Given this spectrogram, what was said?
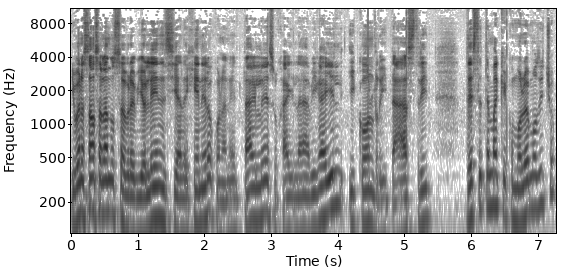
Y bueno, estamos hablando sobre violencia de género con Anel Tagle, Sujaila Abigail y con Rita Astrid de este tema que como lo hemos dicho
